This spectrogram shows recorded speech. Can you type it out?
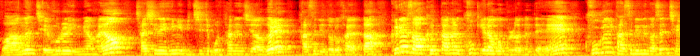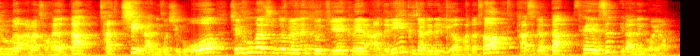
왕은 제후를 임명하여 자신의 힘이 미치지 못하는 지역을 다스리도록 하였다. 그래서 그 땅을 국이라고 불렀는데 국을 다스리는 것은 제후가 알아서 하였다. 자치라는 것이고 제후가 죽으면 그 뒤에 그의 아들이 그 자리를 이어받아서 다스렸다. 세습이라는 거예요.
